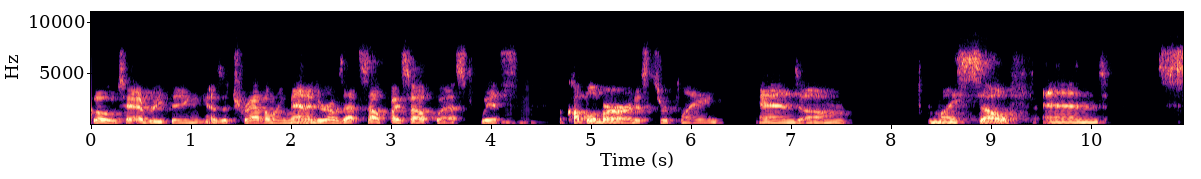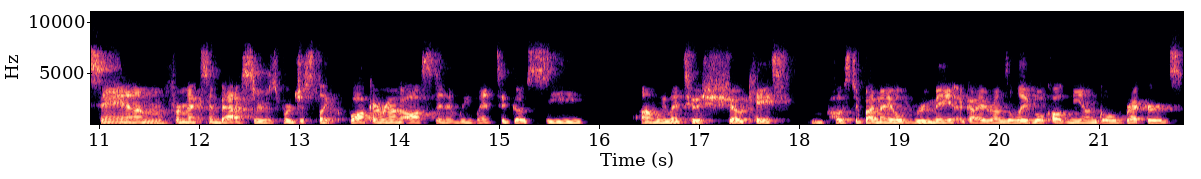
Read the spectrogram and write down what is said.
go to everything as a traveling manager. I was at South by Southwest with mm-hmm. a couple of our artists were playing, and um, myself and Sam from X Ambassadors were just like walking around Austin, and we went to go see. Um, we went to a showcase hosted by my old roommate, a guy who runs a label called Neon Gold Records.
